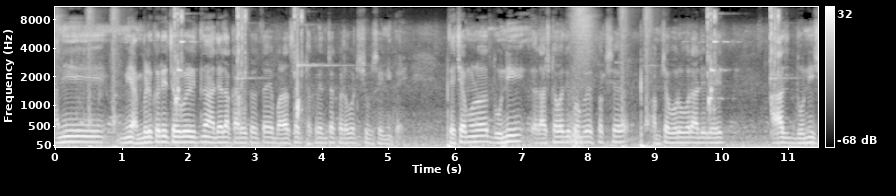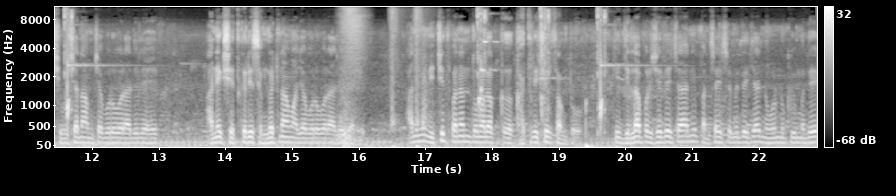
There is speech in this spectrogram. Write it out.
आणि मी आंबेडकरी चळवळीतनं आलेला कार्यकर्ता आहे बाळासाहेब ठाकरेंचा कडवट शिवसैनिक आहे. त्याच्यामुळं दोन्ही राष्ट्रवादी काँग्रेस पक्ष आमच्याबरोबर आलेले आहेत. आज दोन्ही शिवसेना आमच्याबरोबर आलेले आहेत. अनेक शेतकरी संघटना माझ्याबरोबर आलेल्या आहेत. आणि मी निश्चितपणाने तुम्हाला क खात्रीशीर सांगतो की जिल्हा परिषदेच्या आणि पंचायत समितीच्या निवडणुकीमध्ये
